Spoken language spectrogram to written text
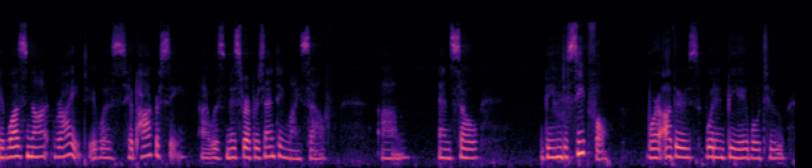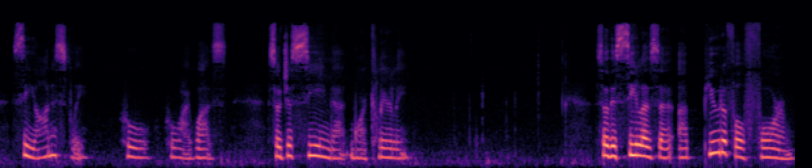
it was not right. It was hypocrisy. I was misrepresenting myself. Um, and so being deceitful, where others wouldn't be able to see honestly who, who I was. So just seeing that more clearly. So this sila is a, a beautiful form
